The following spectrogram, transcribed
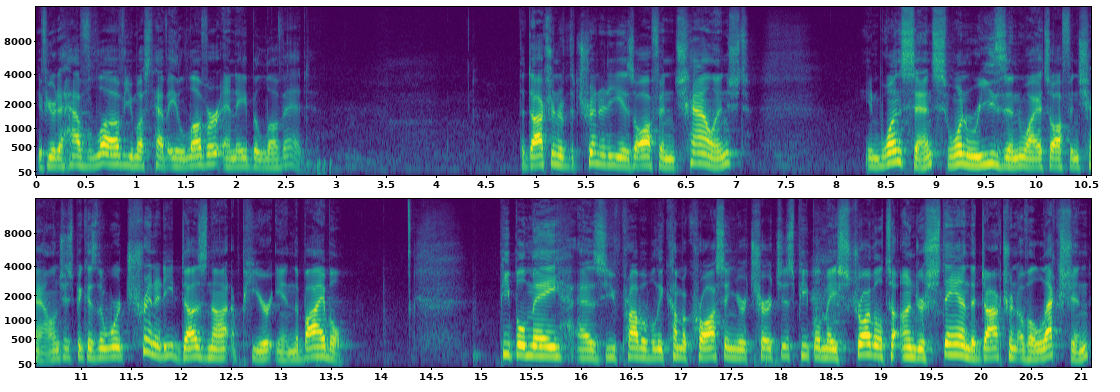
If you're to have love, you must have a lover and a beloved. The doctrine of the Trinity is often challenged. In one sense, one reason why it's often challenged is because the word Trinity does not appear in the Bible. People may, as you've probably come across in your churches, people may struggle to understand the doctrine of election,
